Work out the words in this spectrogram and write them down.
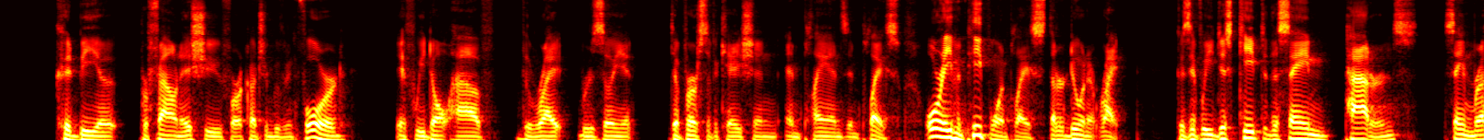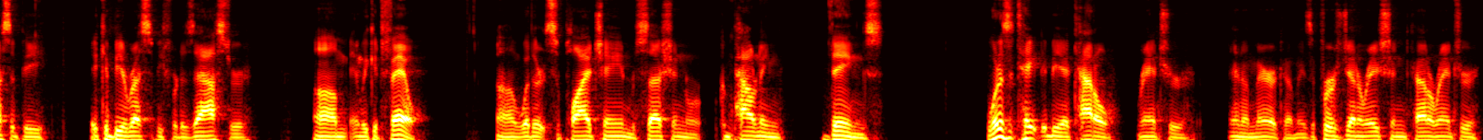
could be a profound issue for our country moving forward if we don't have the right resilient diversification and plans in place, or even people in place that are doing it right. Because if we just keep to the same patterns, same recipe, it could be a recipe for disaster, um, and we could fail uh, whether it's supply chain, recession, or compounding things. What does it take to be a cattle rancher in America? I mean, as a first generation cattle rancher,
